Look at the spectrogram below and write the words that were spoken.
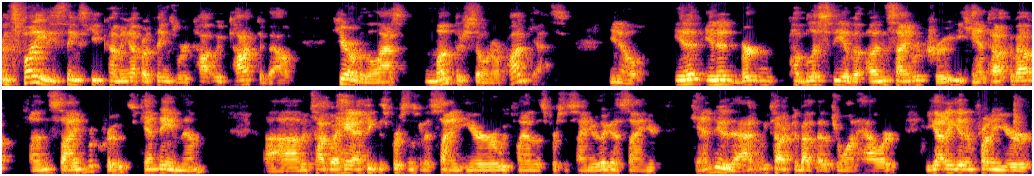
It's funny these things keep coming up. Are things we're taught we've talked about here over the last month or so in our podcast. You know, inadvertent publicity of an unsigned recruit. You can't talk about unsigned recruits. You can't name them. Um, and talk about, hey, I think this person's going to sign here, or we plan on this person sign here. They're going to sign here. Can't do that. We talked about that with Juwan Howard. You got to get in front of your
